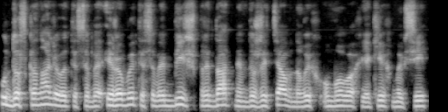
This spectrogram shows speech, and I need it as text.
удосконалювати себе і робити себе більш придатним до життя в нових умовах, в яких ми всі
